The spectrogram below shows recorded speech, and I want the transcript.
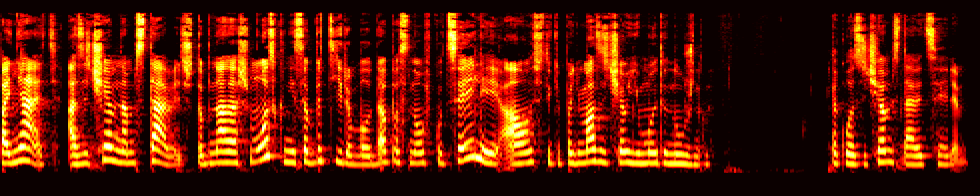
понять, а зачем нам ставить, чтобы наш мозг не саботировал, да, постановку целей, а он все-таки понимал, зачем ему это нужно. Так вот, зачем ставить цели?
